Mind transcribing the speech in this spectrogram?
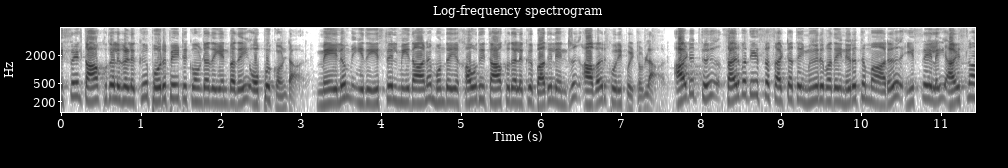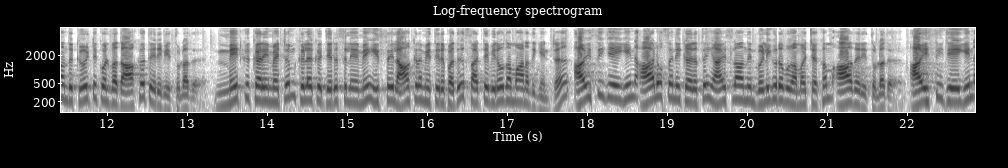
இஸ்ரேல் தாக்குதல்களுக்கு பொறுப்பேற்றுக் கொண்டது என்பதை ஒப்புக்கொண்டார். மேலும் இது இஸ்ரேல் மீதான முந்தைய ஹவுதி தாக்குதலுக்கு பதில் என்று அவர் குறிப்பிட்டுள்ளார். அடுத்து சர்வதேச சட்டத்தை மீறுவதை நிறுத்துமாறு இஸ்ரேலை ஐஸ்லாந்து கேட்டுக்கொள்வதாக தெரிவித்துள்ளது. மேற்கு கரை மற்றும் கிழக்கு ஜெருசலேமை இஸ்ரேல் ஆக்கிரமித்திருப்பது சட்டவிரோதமானது என்று ஐசிஜேயின் ஆலோசனை கருத்தை ஐஸ்லாந்தின் வெளியுறவு அமைச்சகம் ஆதரித்துள்ளது. ஐசிஜேயின்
